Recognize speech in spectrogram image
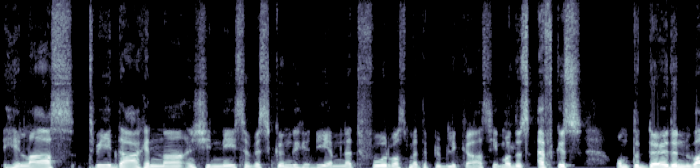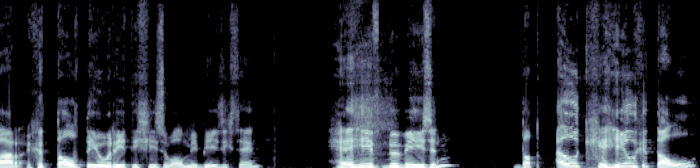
Helaas twee dagen na een Chinese wiskundige die hem net voor was met de publicatie. Maar dus even om te duiden waar getaltheoretici zoal mee bezig zijn. Hij heeft bewezen dat elk geheel getal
